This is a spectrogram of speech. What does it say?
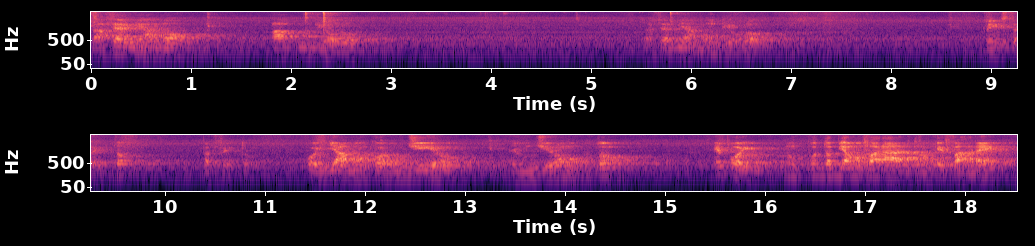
la fermiamo a un piolo. La fermiamo a un piolo ben stretto, perfetto. Poi diamo ancora un giro è un giro moto e poi non dobbiamo fare altro che fare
